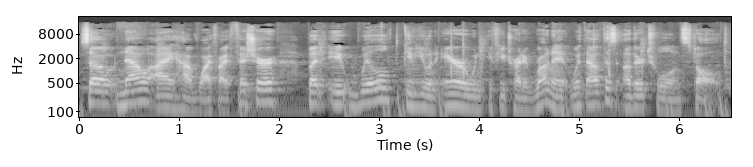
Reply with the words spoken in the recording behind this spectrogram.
So now I have Wi-Fi Fisher, but it will give you an error when, if you try to run it without this other tool installed.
